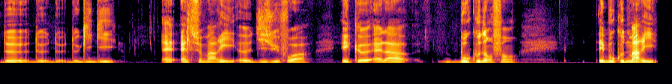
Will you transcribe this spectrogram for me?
de, de, de, de Guigui, elle, elle se marie euh, 18 fois et qu'elle a beaucoup d'enfants et beaucoup de maris,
